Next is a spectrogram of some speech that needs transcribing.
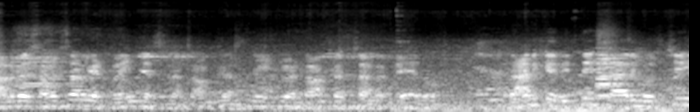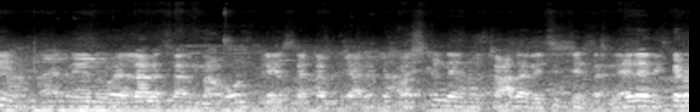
నలభై సంవత్సరాలుగా ట్రైన్ చేసిన డాక్టర్స్ని ఇటువంటి డాక్టర్స్ చాలా లేరు. దానికి రితేష్ గారికి వచ్చి నేను వెళ్ళాలి సార్ నా ఓన్ ప్లేస్ సెటప్ చేయాలంటే ఫస్ట్ నేను చాలా రెసిస్ట్ చేశాను. నేనేది ఇక్కడ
